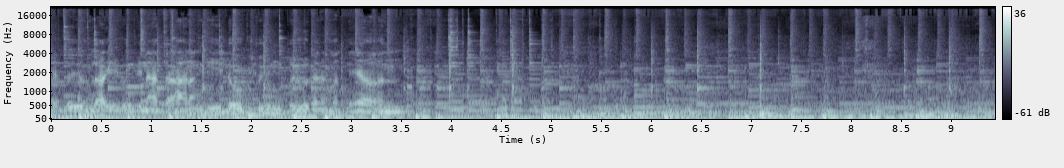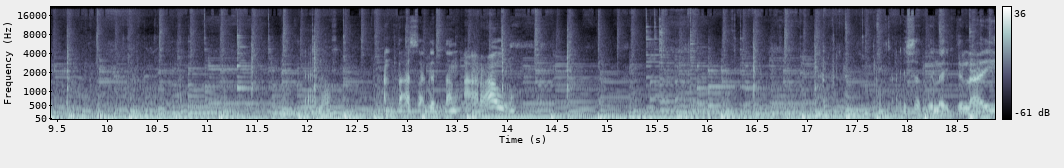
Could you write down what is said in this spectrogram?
Ito yung lagi kong dinadaan ng ilog. Tuyong-tuyo na naman ngayon. Ng araw. Sa tulay-tulay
